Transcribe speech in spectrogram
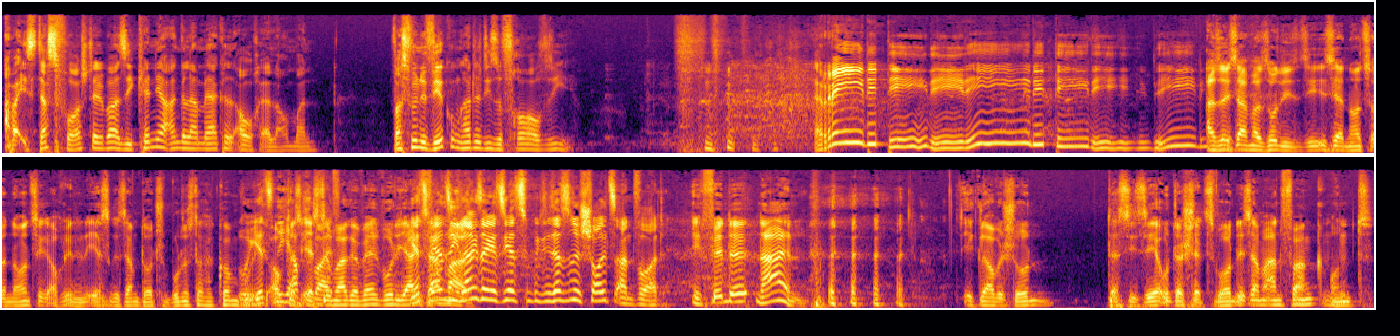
Aber ist das vorstellbar? Sie kennen ja Angela Merkel auch, Herr Laumann. Was für eine Wirkung hatte diese Frau auf Sie? Also ich sage mal so, die, sie ist ja 1990 auch in den ersten gesamtdeutschen Bundestag gekommen, wo So, jetzt ich auch das erste. Mal gewählt wurde. Ja, Jetzt werden Sie langsam, jetzt, jetzt, das ist eine Scholz-Antwort. Ich finde, nein. ich glaube schon, dass sie sehr unterschätzt worden ist am Anfang Mhm. und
